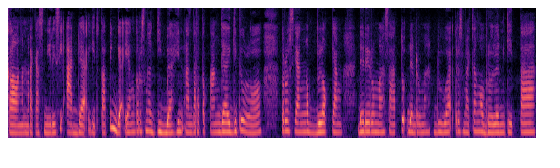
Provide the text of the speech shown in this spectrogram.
kalangan mereka sendiri sih ada gitu. Tapi nggak yang terus ngegibahin antar tetangga gitu loh. Terus yang ngeblok yang dari rumah satu dan rumah dua terus mereka ngobrolin kita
